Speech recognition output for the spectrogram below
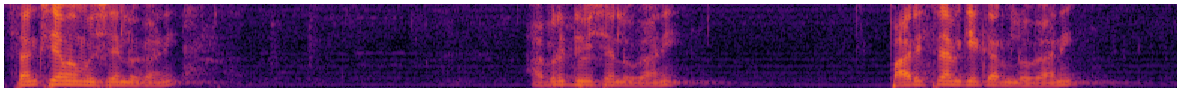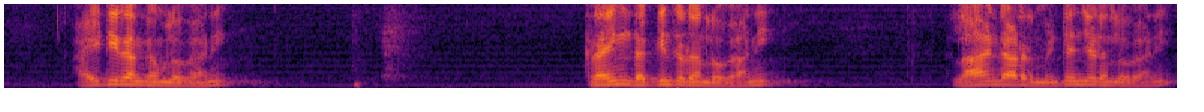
సంక్షేమం విషయంలో కానీ అభివృద్ధి విషయంలో కానీ పారిశ్రామికీకరణలో కానీ ఐటీ రంగంలో కానీ క్రైమ్ తగ్గించడంలో కానీ లా అండ్ ఆర్డర్ మెయింటైన్ చేయడంలో కానీ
